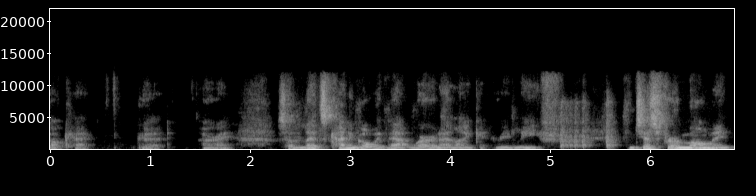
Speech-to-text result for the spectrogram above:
Okay, good. All right. So let's kind of go with that word. I like it, relief. And just for a moment,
